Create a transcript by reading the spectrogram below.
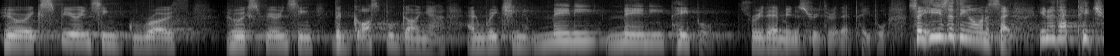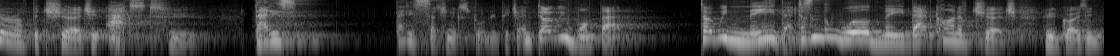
who are experiencing growth, who are experiencing the gospel going out and reaching many, many people through their ministry, through their people. So here's the thing I want to say. You know, that picture of the church in Acts 2, that is, that is such an extraordinary picture. And don't we want that? Don't we need that? Doesn't the world need that kind of church who grows in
